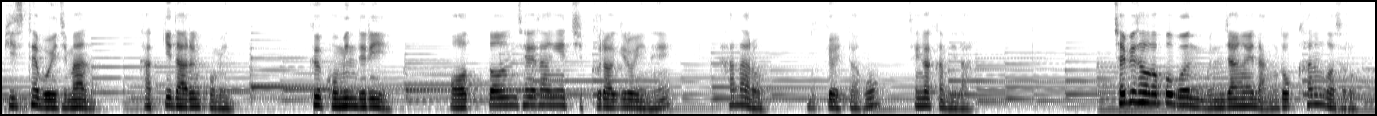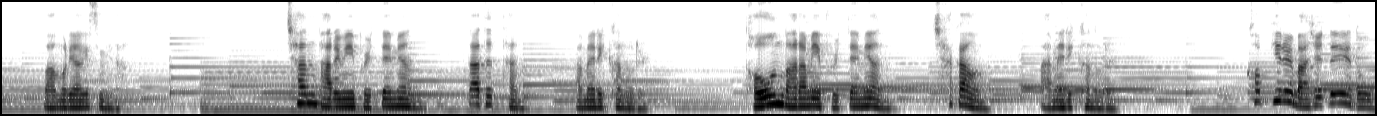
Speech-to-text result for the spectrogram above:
비슷해 보이지만 각기 다른 고민. 그 고민들이 어떤 세상의 지푸라기로 인해 하나로 묶여 있다고 생각합니다. 채비서가 뽑은 문장을 낭독하는 것으로 마무리하겠습니다. 찬 바람이 불 때면 따뜻한 아메리카노를, 더운 바람이 불 때면 차가운 아메리카노를, 커피를 마실 때에도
